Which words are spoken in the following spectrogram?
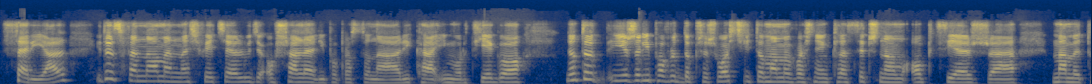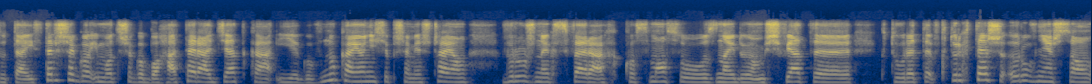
serial. I to jest fenomen na świecie, ludzie oszaleli po prostu na Ricka i Mortiego. No to jeżeli powrót do przeszłości, to mamy właśnie klasyczną opcję, że mamy tutaj starszego i młodszego bohatera, dziadka i jego wnuka, i oni się przemieszczają w różnych sferach kosmosu, znajdują światy, które te, w których też również są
